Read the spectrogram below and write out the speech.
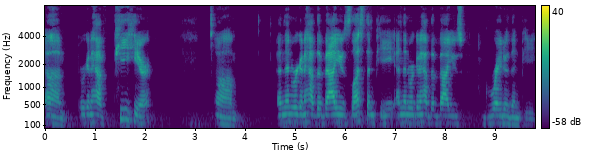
um, we're going to have p here, um, and then we're going to have the values less than p, and then we're going to have the values greater than p,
